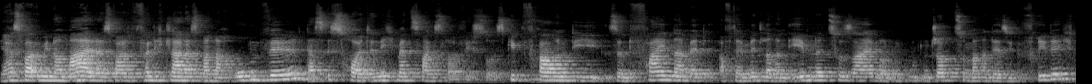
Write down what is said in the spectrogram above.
ja, es war irgendwie normal. Es war völlig klar, dass man nach oben will. Das ist heute nicht mehr zwangsläufig so. Es gibt Frauen, die sind fein damit, auf der mittleren Ebene zu sein und einen guten Job zu machen, der sie befriedigt.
